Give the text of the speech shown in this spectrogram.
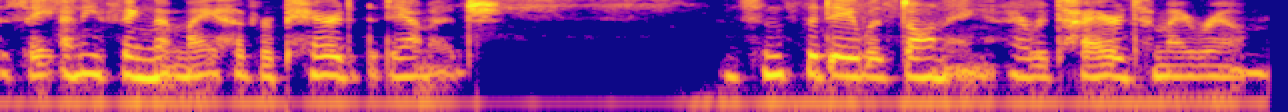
to say anything that might have repaired the damage. And since the day was dawning, I retired to my room.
